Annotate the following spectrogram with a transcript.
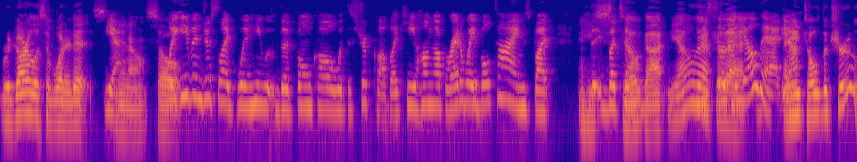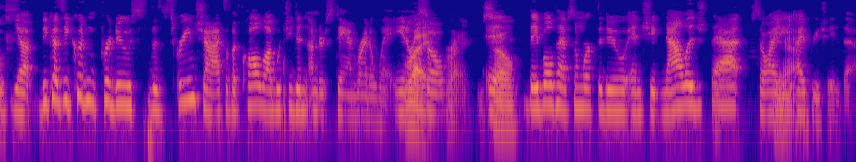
regardless of what it is. Yeah. you know. So Like even just like when he the phone call with the strip club, like he hung up right away both times, but and he the- but the- still got yelled he at for still that. got yelled at. and Yeah, he told the truth. yeah, because he couldn't produce the screenshots of the call log, which he didn't understand right away. You know, right, so right. it- So they both have some work to do, and she acknowledged that, so I Yeah. I appreciated that.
